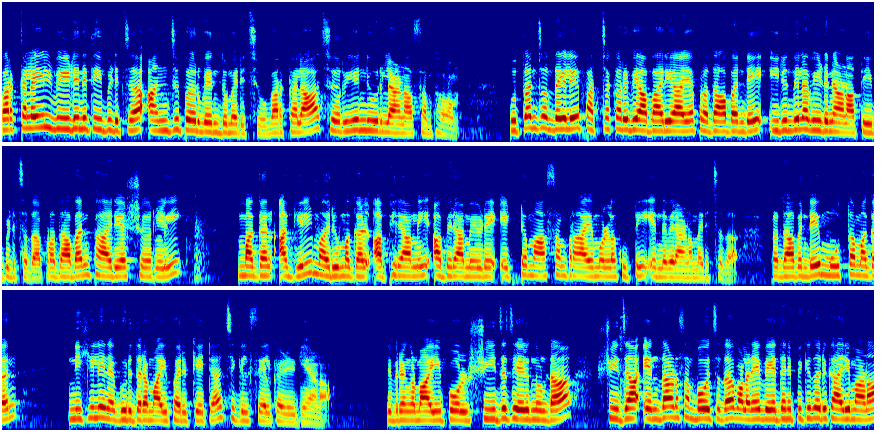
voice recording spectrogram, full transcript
വർക്കലയിൽ വീടിന് തീപിടിച്ച് അഞ്ചു പേർ വെന്തുമരിച്ചു വർക്കല ചെറിയന്നൂരിലാണ് സംഭവം. പുത്തൻചന്തയിലെ പച്ചക്കറി വ്യാപാരിയായ പ്രതാപന്റെ ഇരുനില വീടിനാണ് തീപിടിച്ചത് പ്രതാപൻ ഭാര്യ ഷെർലി മകൻ അഖിൽ മരുമകൾ അഭിരാമി അഭിരാമിയുടെ എട്ട് മാസം പ്രായമുള്ള കുട്ടി എന്നിവരാണ് മരിച്ചത്. പ്രതാപന്റെ മൂത്ത മകൻ നിഖിലിന് ഗുരുതരമായി പരുക്കേറ്റ് ചികിത്സയിൽ കഴിയുകയാണ്. വിവരങ്ങളുമായി ഇപ്പോൾ ഷീജ ചേരുന്നുണ്ട്. ഷീജ എന്താണ് സംഭവിച്ചത്? വളരെ വേദനിപ്പിക്കുന്ന ഒരു കാര്യമാണ്.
